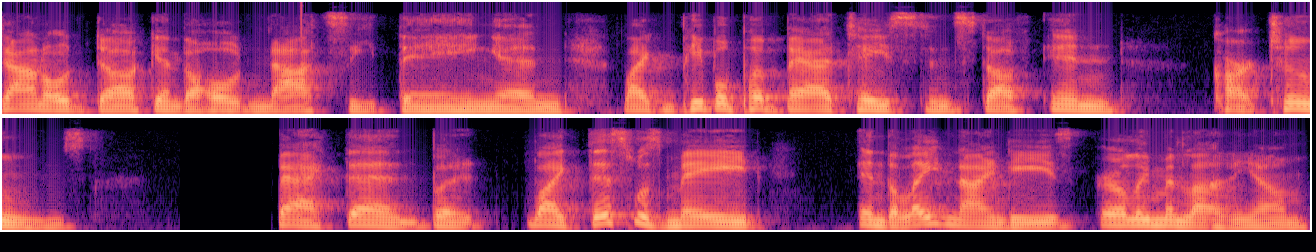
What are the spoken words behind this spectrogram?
Donald Duck and the whole Nazi thing, and like people put bad taste and stuff in cartoons back then. But like this was made in the late 90s, early millennium,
